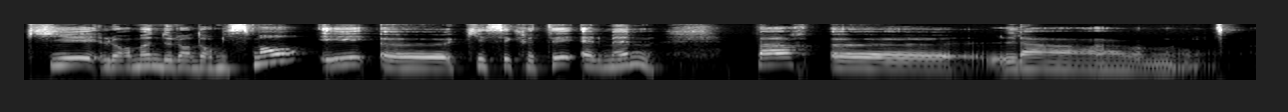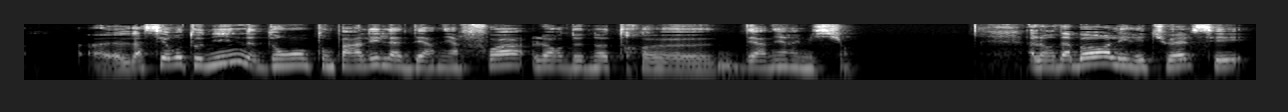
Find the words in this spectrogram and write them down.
qui est l'hormone de l'endormissement et euh, qui est sécrétée elle-même par euh, la la sérotonine dont on parlait la dernière fois lors de notre euh, dernière émission. Alors d'abord, les rituels, c'est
